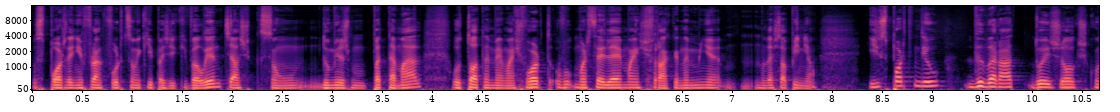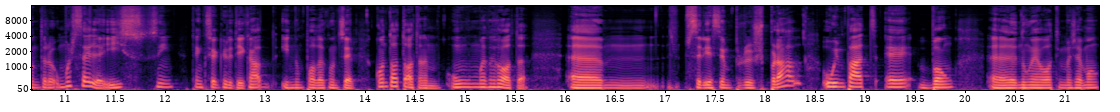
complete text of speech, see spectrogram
o Sporting e o Frankfurt são equipas equivalentes, acho que são do mesmo patamar. O Tottenham é mais forte, o Marseille é mais fraca, na minha modesta opinião. E o Sporting deu de barato dois jogos contra o Marselha. E isso, sim, tem que ser criticado e não pode acontecer. Quanto ao Tottenham, uma derrota um, seria sempre esperado. O empate é bom, uh, não é ótimo, mas é bom.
